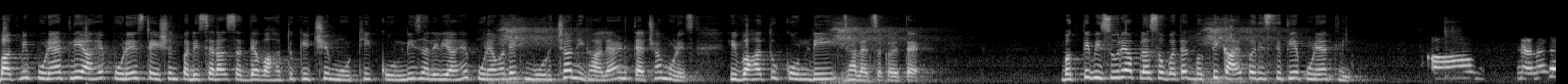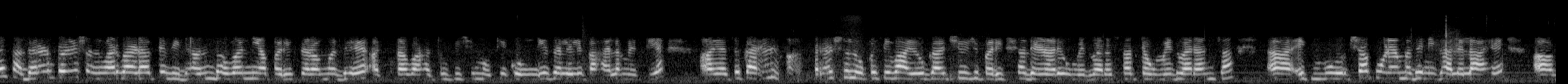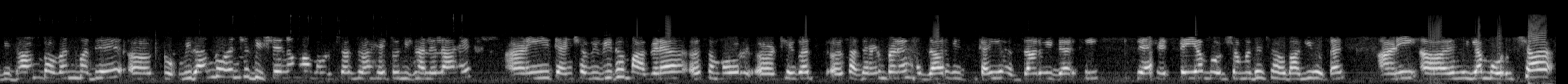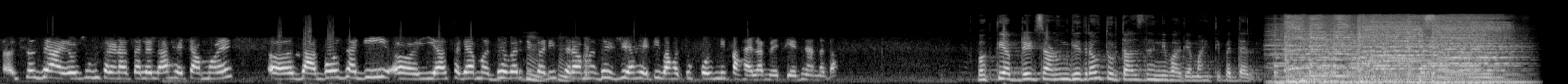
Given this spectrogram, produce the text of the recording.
बातमी पुण्यातली आहे. पुणे स्टेशन परिसरात सध्या वाहतुकीची मोठी कोंडी झालेली आहे. पुण्यामध्ये एक मोर्चा निघालाय आणि त्याच्यामुळेच ही वाहतूक कोंडी झाल्याचं कळतंय. भक्ती बिसुरे आपल्यासोबत आहेत. भक्ती काय परिस्थिती आहे पुण्यातली? अं, साधारणपणे शनिवारवाडा ते विधान भवन या परिसरामध्ये आता वाहतुकीची मोठी कोंडी झालेली पाहायला मिळते याचं कारण महाराष्ट्र लोकसेवा आयोगाची जी परीक्षा देणारे उमेदवार असतात त्या उमेदवारांचा एक मोर्चा पुण्यामध्ये निघालेला आहे. विधान भवनमध्ये विधान भवनच्या दिशेनं हा मोर्चा जो आहे तो निघालेला आहे. आणि त्यांच्या विविध मागण्या समोर ठेवत साधारणपणे हजार काही हजार विद्यार्थी जे आहेत ते या मोर्चामध्ये सहभागी होत आहेत आणि या मोर्चाचं जे आयोजन करण्यात आलेलं आहे त्यामुळे जागोजागी या सगळ्या मध्यवर्ती परिसरामध्ये जी आहे ती वाहतूक कोंडी पाहायला मिळते ज्ञानदा. भक्ती अपडेट जाणून घेत राहू. तुर्तास धन्यवाद या माहितीबद्दल.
